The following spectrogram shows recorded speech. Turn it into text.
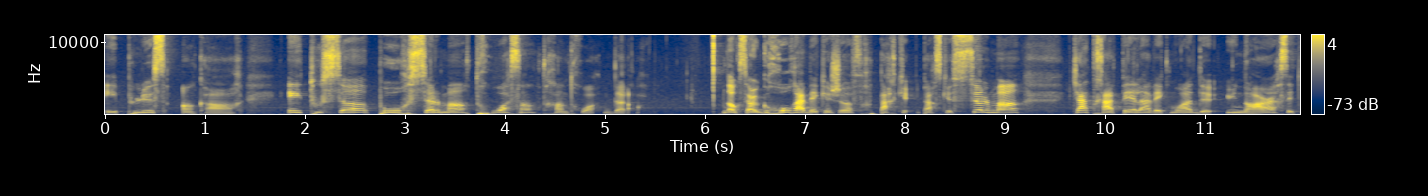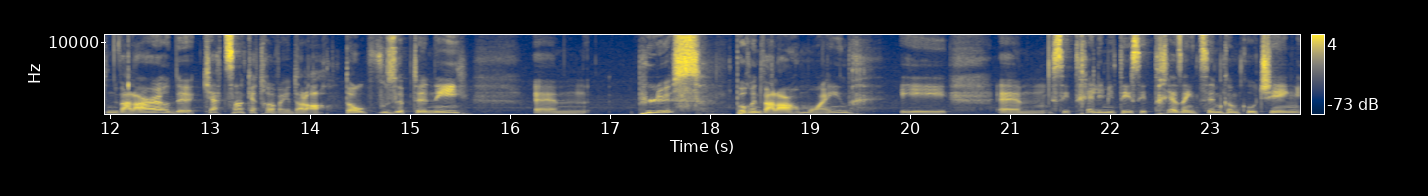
et plus encore. Et tout ça pour seulement 333 Donc, c'est un gros rabais que j'offre parce que seulement 4 appels avec moi de 1 heure, c'est une valeur de 480 Donc, vous obtenez euh, plus pour une valeur moindre et euh, c'est très limité, c'est très intime comme coaching.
